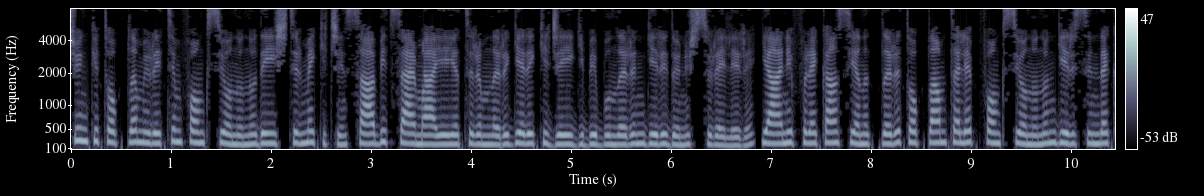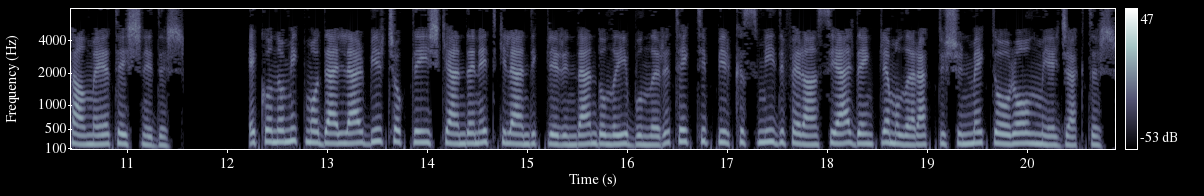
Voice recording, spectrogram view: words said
Çünkü toplam üretim fonksiyonunu değiştirmek için sabit sermaye yatırımları gerekeceği gibi bunların geri dönüş süreleri, yani frekans yanıtları toplam talep fonksiyonunun gerisinde kalmaya teşnedir. Ekonomik modeller birçok değişkenden etkilendiklerinden dolayı bunları tek tip bir kısmi diferansiyel denklem olarak düşünmek doğru olmayacaktır.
